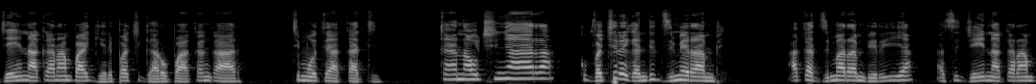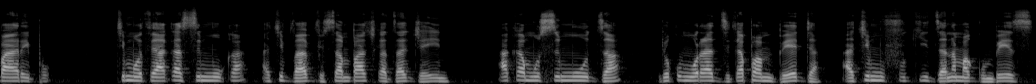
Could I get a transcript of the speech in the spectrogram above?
jane akaramba agere pachigaro paakanga ari. Timothy akati kana uchinyara kubva chirega ndidzime rambi. Akadzima rambi riya asi jane akaramba aripo. Timothy akasimuka achibva abvisa mbatya dzajane. Akamusimudza ndokumuradzika pamubhedha achimufukidza namagumbezi.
